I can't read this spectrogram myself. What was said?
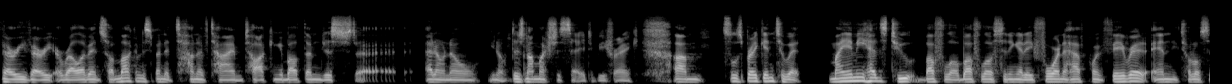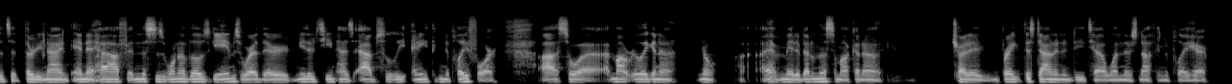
very, very irrelevant. So I'm not going to spend a ton of time talking about them. Just uh, I don't know. You know, there's not much to say, to be frank. Um, so let's break into it. Miami heads to Buffalo. Buffalo sitting at a four and a half point favorite, and the total sits at 39 and a half. And this is one of those games where there neither team has absolutely anything to play for. Uh, so uh, I'm not really gonna, you know, I haven't made a bet on this. I'm not gonna try to break this down into detail when there's nothing to play here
